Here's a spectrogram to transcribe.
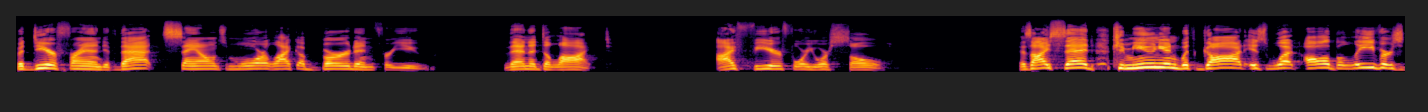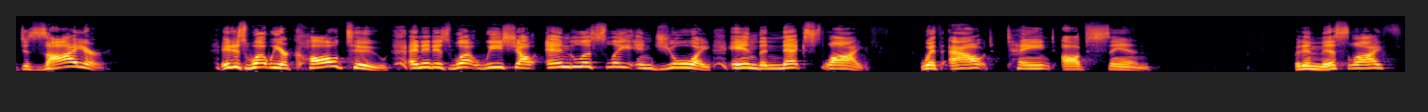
But, dear friend, if that sounds more like a burden for you than a delight, I fear for your soul. As I said, communion with God is what all believers desire. It is what we are called to, and it is what we shall endlessly enjoy in the next life without taint of sin. But in this life,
